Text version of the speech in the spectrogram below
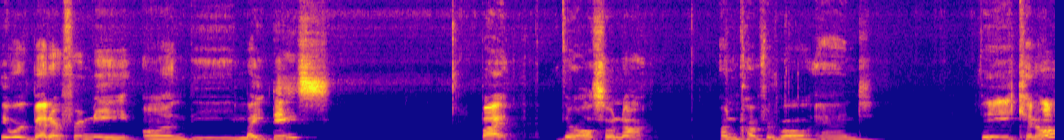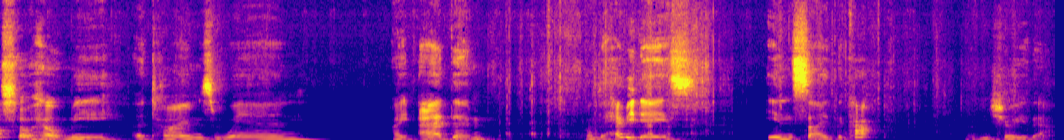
They work better for me on the light days, but they're also not uncomfortable and they can also help me at times when I add them on the heavy days inside the cup. Let me show you that.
